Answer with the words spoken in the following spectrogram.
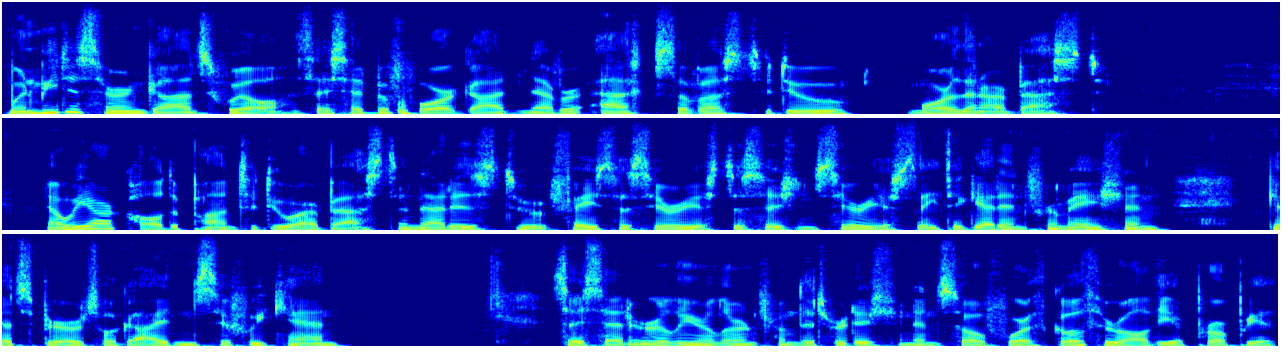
When we discern God's will, as I said before, God never asks of us to do more than our best. Now, we are called upon to do our best, and that is to face a serious decision seriously, to get information, get spiritual guidance if we can. As I said earlier, learn from the tradition and so forth. Go through all the appropriate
